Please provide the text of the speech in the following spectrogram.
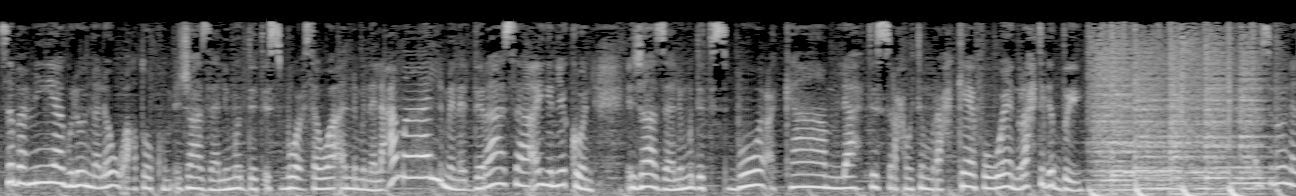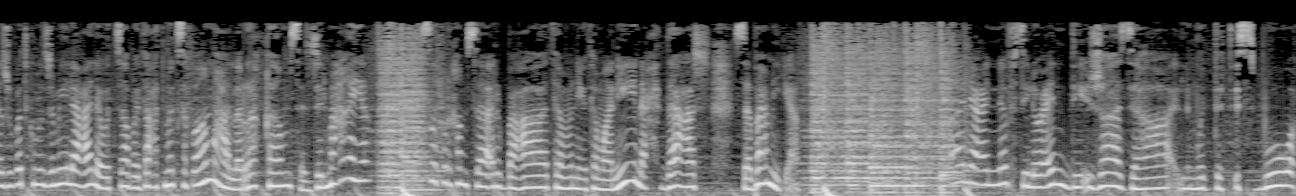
سبعمية. قولوا لنا لو أعطوكم إجازة لمدة أسبوع سواء من العمل من الدراسة أيا يكن. إجازة لمدة أسبوع كاملة تسرح وتمرح. كيف ووين راح تقضي؟ ارسلوا لنا أجوبتكم الجميلة على واتساب إذاعة مكسف إم على الرقم سجل معايا. صفر خمسة أربعة ثمانية وثمانين احداش سبعمئه أنا عن نفسي لو عندي إجازة لمدة أسبوع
